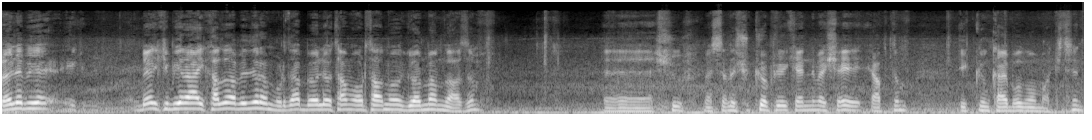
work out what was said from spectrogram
böyle bir belki bir ay kalabilirim burada. Böyle tam ortamı görmem lazım. Ee, şu mesela şu köprüyü kendime şey yaptım. ilk gün kaybolmamak için.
